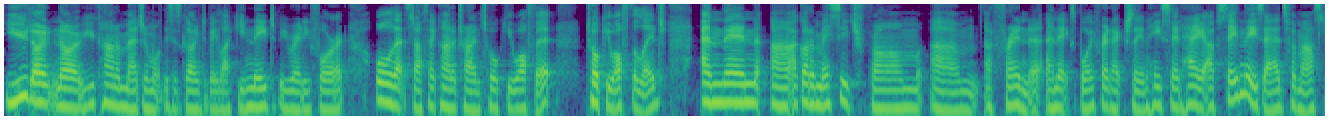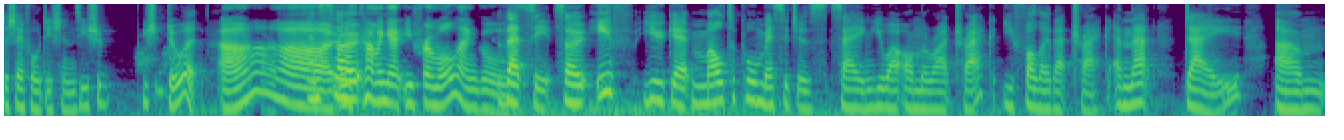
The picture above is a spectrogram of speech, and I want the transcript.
you don't know, you can't imagine what this is going to be like. You need to be ready for it. All that stuff. They kind of try and talk you off it, talk you off the ledge. And then uh, I got a message from um, a friend, an ex boyfriend actually, and he said, hey, I've seen these ads for MasterChef auditions. You should you should do it. Ah, and so, it was coming at you from all angles. That's it. So if you get multiple messages saying you are on the right track, you follow that track. And that day um,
